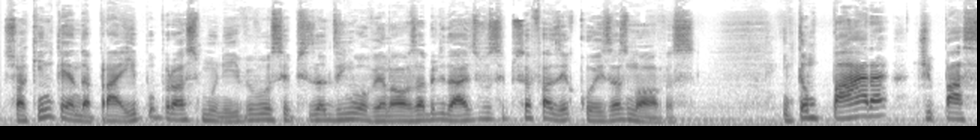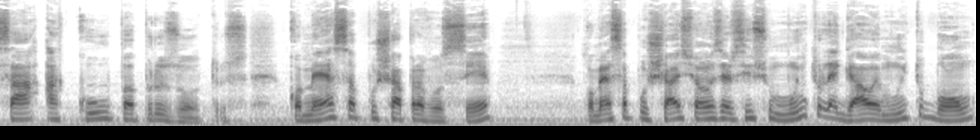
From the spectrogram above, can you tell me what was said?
Só que entenda, para ir para o próximo nível, você precisa desenvolver novas habilidades, você precisa fazer coisas novas. Então para de passar a culpa para os outros. Começa a puxar para você Começa a puxar, isso é um exercício muito legal, é muito bom.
